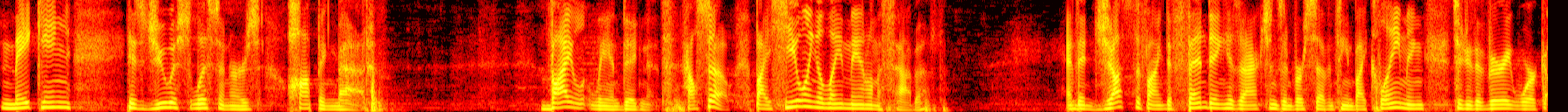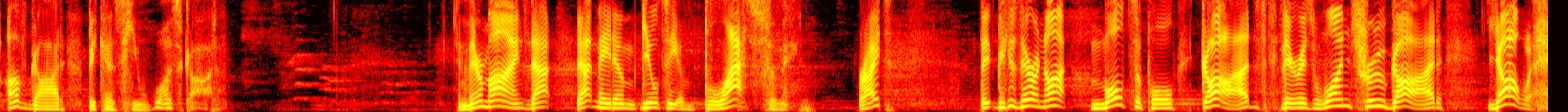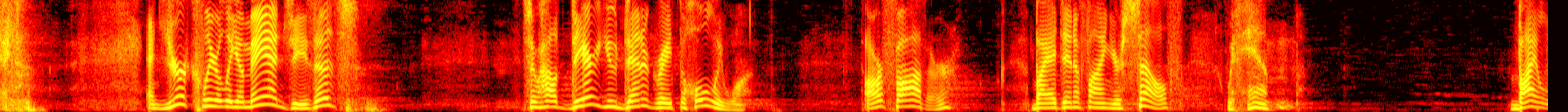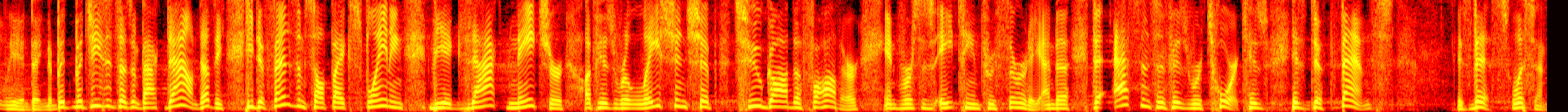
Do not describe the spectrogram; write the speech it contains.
making his Jewish listeners hopping mad violently indignant. How so? By healing a lame man on the Sabbath. And then justifying, defending his actions in verse 17 by claiming to do the very work of God because he was God. In their minds, that, that made him guilty of blasphemy, right? Because there are not multiple gods, there is one true God, Yahweh. And you're clearly a man, Jesus. So, how dare you denigrate the Holy One, our Father, by identifying yourself with Him? Violently indignant. But, but Jesus doesn't back down, does he? He defends himself by explaining the exact nature of his relationship to God the Father in verses 18 through 30. And the, the essence of his retort, his, his defense, is this listen,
